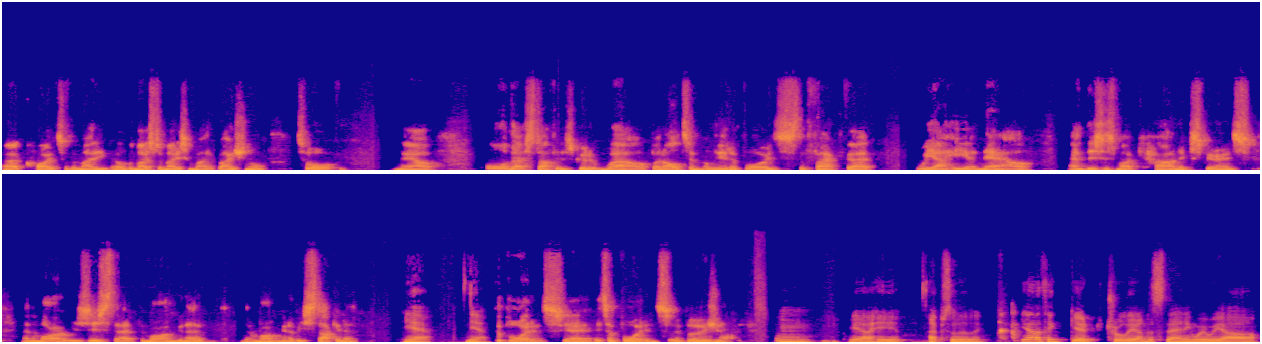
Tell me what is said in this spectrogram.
uh, quotes or the, or the most amazing motivational talk. Now, all of that stuff is good and well, but ultimately it avoids the fact that we are here now and this is my current experience and the more i resist that the more i'm to the more i'm going to be stuck in it Yeah. Yeah. avoidance yeah it's avoidance aversion Mm. Yeah, I hear. Absolutely. Yeah, I think yeah, truly understanding where we are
